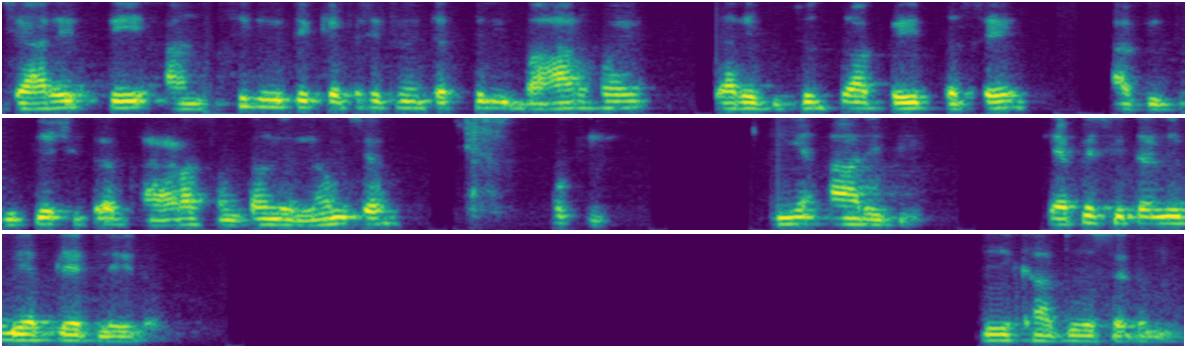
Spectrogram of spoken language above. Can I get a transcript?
જ્યારે તે આંશિક રીતે કેપેસિટરની તકતીની બહાર હોય, ત્યારે વિદ્યુત પ્રવાહ પ્રેરિત થશે. આ વિદ્યુતીય ક્ષેત્ર ગાળાના સમતલને લંબ છે. ઓકે. અહીંયા આ રીતે કેપેસિટરની બે પ્લેટ લઈ લો. દેખાતું હશે તમને.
